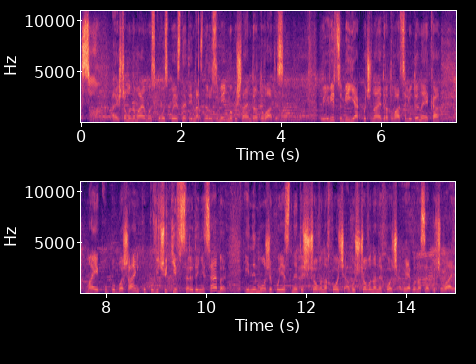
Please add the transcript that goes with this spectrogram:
сум. А якщо ми намагаємось комусь пояснити і нас не розуміють, ми починаємо дратуватися. Уявіть собі, як починає дратуватися людина, яка має купу бажань, купу відчуттів всередині себе і не може пояснити, що вона хоче, або що вона не хоче, або як вона себе почуває.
